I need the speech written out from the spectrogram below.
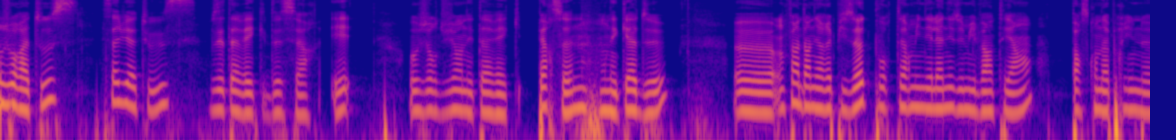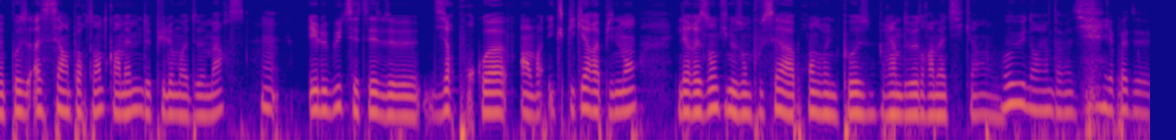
Bonjour à tous, Salut à tous. vous êtes avec deux sœurs et aujourd'hui on est avec personne, on est qu'à deux. Euh, on fait un dernier épisode pour terminer l'année 2021 parce qu'on a pris une pause assez importante quand même depuis le mois de mars. Mm. Et le but c'était de dire pourquoi, expliquer rapidement les raisons qui nous ont poussé à prendre une pause. Rien de dramatique. hein. Oui, non, rien de dramatique, il n'y a pas de,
